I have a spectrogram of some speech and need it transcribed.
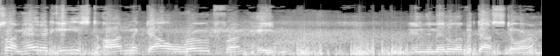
So I'm headed east on McDowell Road from Hayden in the middle of a dust storm.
